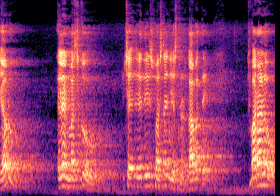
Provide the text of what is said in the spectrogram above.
ఎవరు? ఎలాన్ మస్క్ ఇది స్పష్టం చేస్తున్నాడు. కాబట్టి త్వరలో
